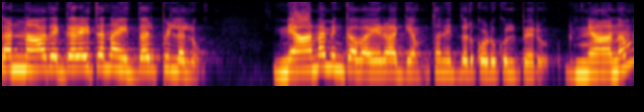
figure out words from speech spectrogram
కానీ నా దగ్గర అయితే నా ఇద్దరు పిల్లలు. జ్ఞానం ఇంకా వైరాగ్యం. తన ఇద్దరు కొడుకుల పేరు. జ్ఞానం?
